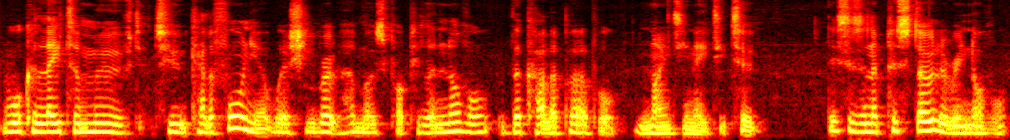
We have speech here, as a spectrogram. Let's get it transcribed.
Walker later moved to California, where she wrote her most popular novel, The Color Purple, 1982. This is an epistolary novel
